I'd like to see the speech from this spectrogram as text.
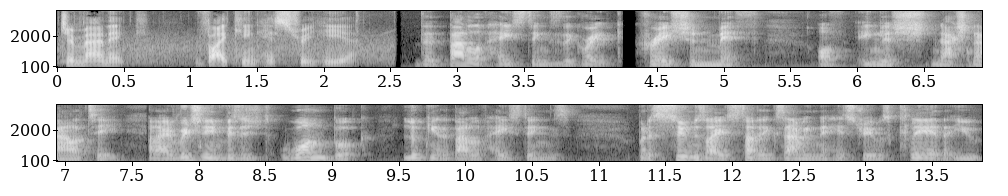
Germanic Viking history here. The Battle of Hastings is the great creation myth of English nationality. And I originally envisaged one book looking at the Battle of Hastings, but as soon as I started examining the history, it was clear that you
